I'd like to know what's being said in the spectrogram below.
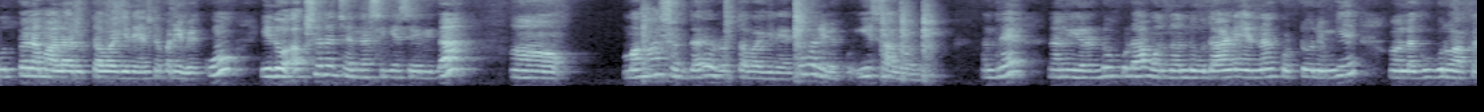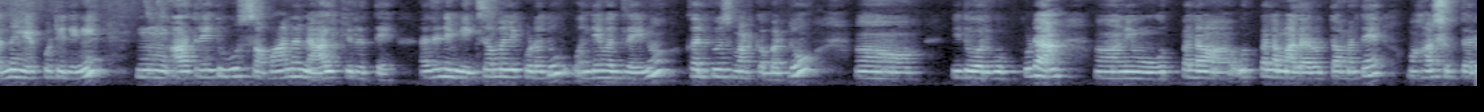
ಉತ್ಪಲಮಾಲ ವೃತ್ತವಾಗಿದೆ ಅಂತ ಬರೀಬೇಕು. ಇದು ಅಕ್ಷರ ಛಂದಸ್ಸಿಗೆ ಸೇರಿದ ಮಹಾಶಬ್ದರ ವೃತ್ತವಾಗಿದೆ ಅಂತ ಬರೀಬೇಕು. ಈ ಸಾಲು ಅಂದ್ರೆ, ನಾನು ಎರಡೂ ಕೂಡ ಒಂದೊಂದು ಉದಾಹರಣೆಯನ್ನ ಕೊಟ್ಟು ನಿಮಗೆ ಲಘು ಗುರು ಹಾಕೋದನ್ನ ಹೇಳ್ಕೊಟ್ಟಿದ್ದೀನಿ. ಆದ್ರೆ ಇದು ಸಮಾನ ನಾಲ್ಕಿರುತ್ತೆ ಆದರೆ ನಿಮ್ಗೆ ಎಕ್ಸಾಮಲ್ಲಿ ಕೊಡೋದು ಒಂದೇ ಒಂದು ಲೈನು ಕನ್ಫ್ಯೂಸ್ ಮಾಡ್ಕೋಬಾರ್ದು. ಇದುವರೆಗೂ ಕೂಡ ನೀವು ಉತ್ಪಲ, ಉತ್ಪಲಮಾಲ ವೃತ್ತ ಮತ್ತು ಮಹಾಶುದ್ಧರ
